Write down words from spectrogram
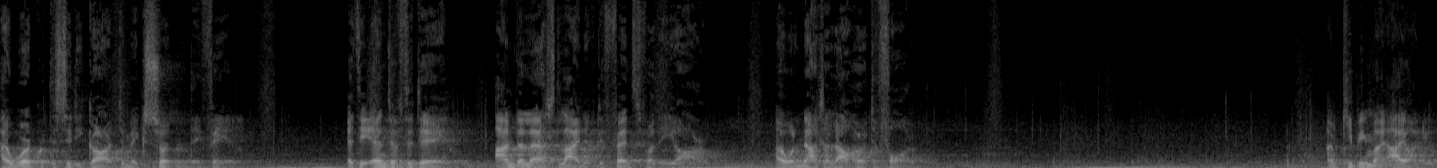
I work with the city guard to make certain they fail. At the end of the day, I'm the last line of defense for the Jarl. I will not allow her to fall. I'm keeping my eye on you.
